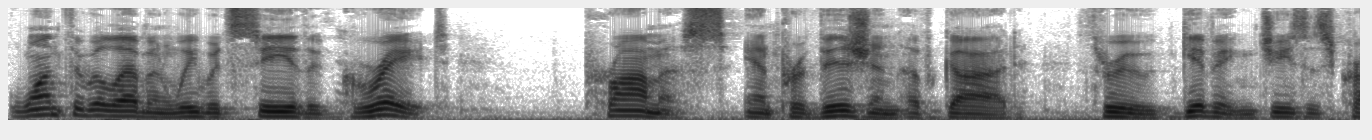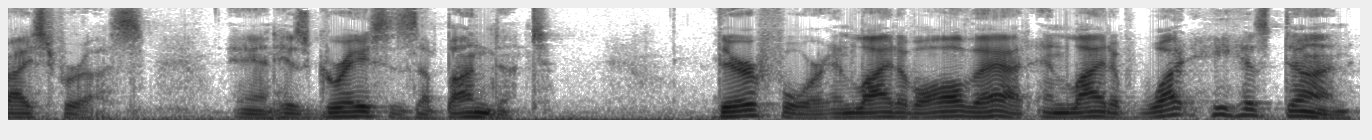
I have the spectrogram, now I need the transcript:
1 through 11, we would see the great promise and provision of God through giving Jesus Christ for us, and His grace is abundant. Therefore, in light of all that, in light of what He has done,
